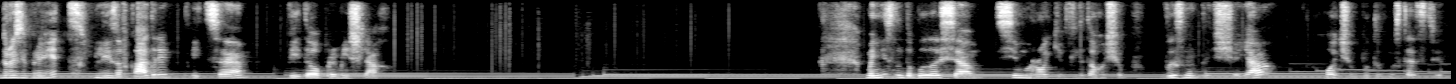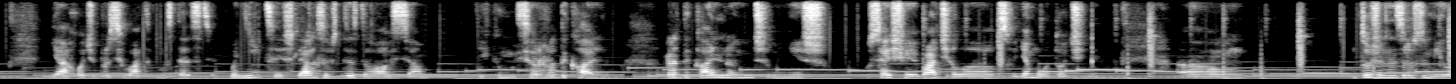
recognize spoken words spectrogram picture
Друзі, привіт! Ліза в кадрі, і це відео про мій шлях. Мені знадобилося 7 років для того, щоб визнати, що я хочу бути в мистецтві. Я хочу працювати в мистецтві. Мені цей шлях завжди здавався якимось радикальним, радикально іншим, ніж усе, що я бачила в своєму оточенні. Ем, дуже незрозуміло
